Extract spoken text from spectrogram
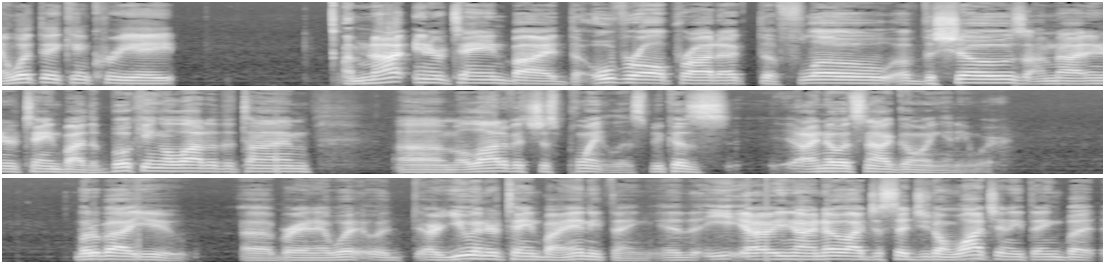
and what they can create. I'm not entertained by the overall product, the flow of the shows. I'm not entertained by the booking a lot of the time. Um, a lot of it's just pointless because I know it's not going anywhere. What about you, uh, Brandon? What, what, are you entertained by anything? Uh, you know, I know I just said you don't watch anything, but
